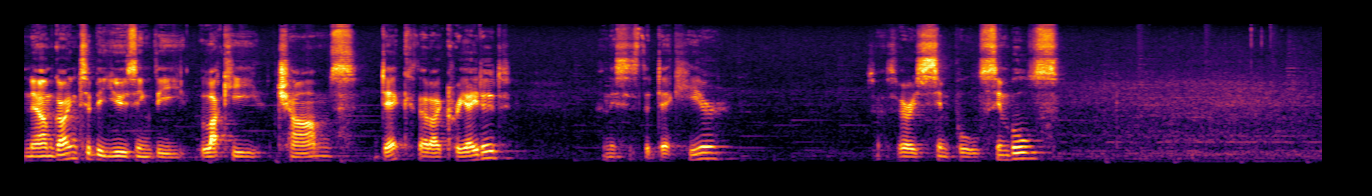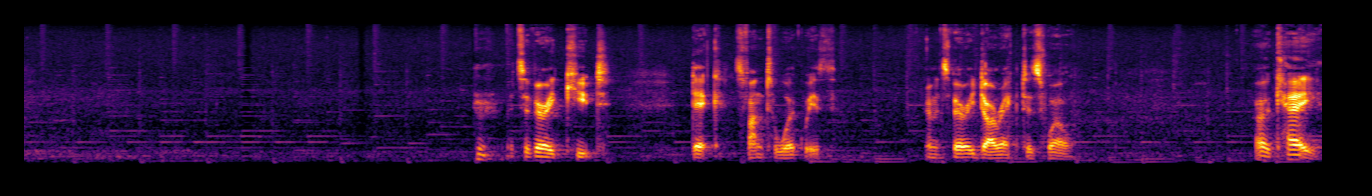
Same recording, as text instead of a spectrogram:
Now I'm going to be using the Lucky Charms deck that I created, and this is the deck here. So it's very simple symbols. Hmm, it's a very cute deck. It's fun to work with. And it's very direct as well. Okay,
